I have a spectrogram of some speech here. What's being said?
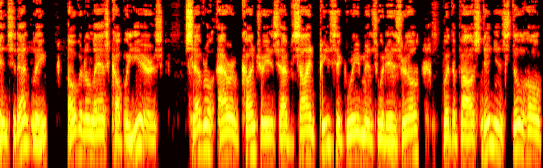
Incidentally, over the last couple years, several Arab countries have signed peace agreements with Israel, but the Palestinians still hope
